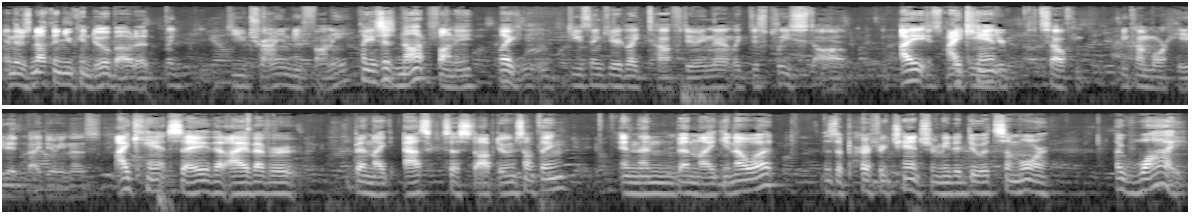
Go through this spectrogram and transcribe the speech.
and there's nothing you can do about it. Like, do you try and be funny? Like it's just not funny. Like Do you think you're like tough doing that? Like, just please stop. I Just I can't yourself become more hated by doing this. I can't say that I've ever been like asked to stop doing something and then been like, you know what? There's a perfect chance for me to do it some more. Like, why?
